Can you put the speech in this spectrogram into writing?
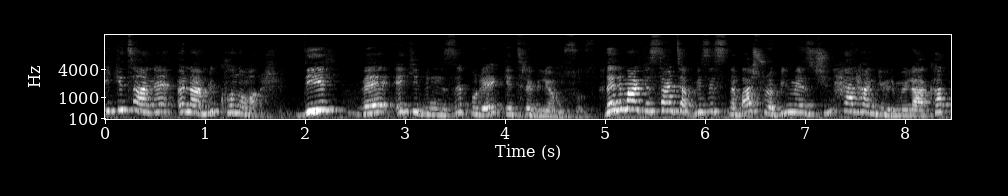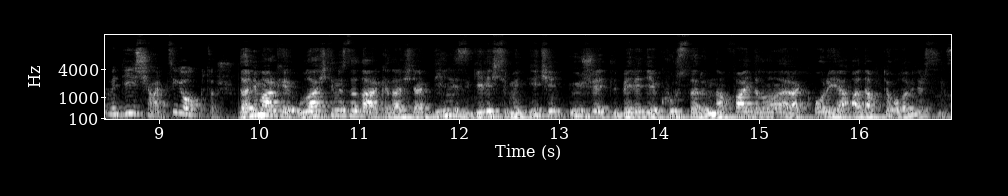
iki tane önemli konu var. Dil ve ekibinizi buraya getirebiliyor musunuz? Danimarka Startup vizesine başvurabilmeniz için herhangi bir mülakat ve dil şartı yoktur. Danimarka'ya ulaştığınızda da arkadaşlar dilinizi geliştirmek için ücretli belediye kurslarından faydalanarak oraya adapte olabilirsiniz.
